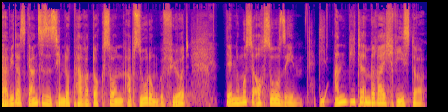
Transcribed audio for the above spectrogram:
Da wird das ganze System doch paradoxon absurdum geführt. Denn du musst ja auch so sehen, die Anbieter im Bereich Riester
